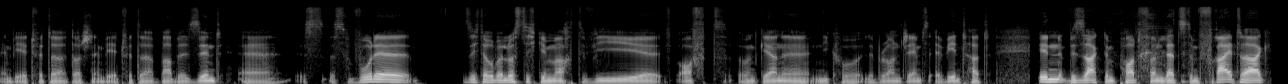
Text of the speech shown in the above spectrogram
NBA Twitter, deutschen NBA Twitter Bubble sind. Äh, es, es wurde sich darüber lustig gemacht, wie oft und gerne Nico LeBron James erwähnt hat in besagtem Pod von letztem Freitag.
